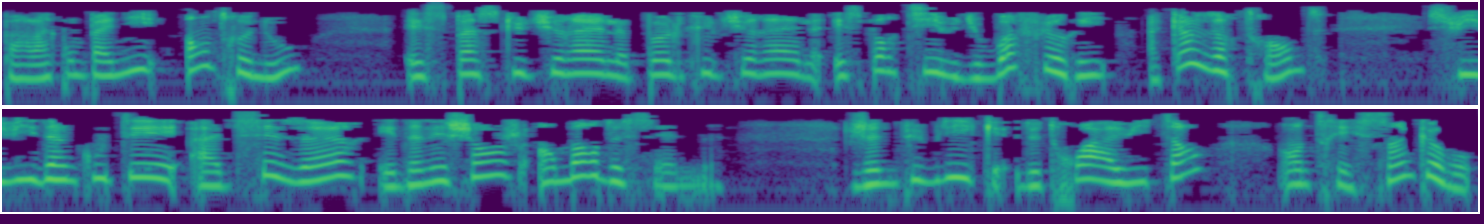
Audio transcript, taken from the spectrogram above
par la compagnie Entre nous, espace culturel, pôle culturel et sportif du Bois Fleuri à 15h30, suivi d'un goûter à 16h et d'un échange en bord de scène. Jeune public de 3 à 8 ans, entrée 5 euros.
